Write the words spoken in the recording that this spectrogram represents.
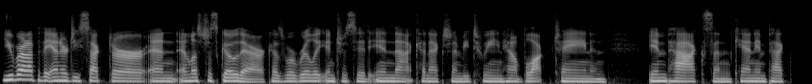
You brought up the energy sector, and and let's just go there because we're really interested in that connection between how blockchain and impacts and can impact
